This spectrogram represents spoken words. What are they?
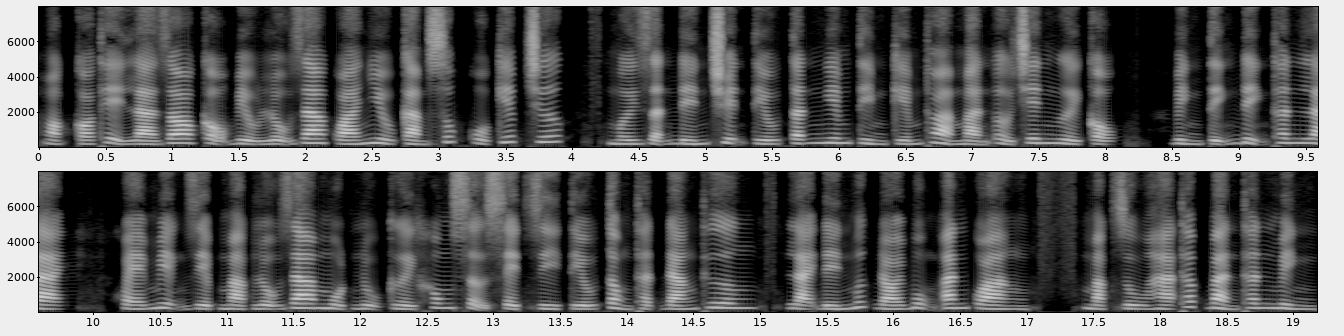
hoặc có thể là do cậu biểu lộ ra quá nhiều cảm xúc của kiếp trước, mới dẫn đến chuyện Tiếu Tấn Nghiêm tìm kiếm thỏa mãn ở trên người cậu. Bình tĩnh định thân lại, khóe miệng Diệp Mạc lộ ra một nụ cười không sợ sệt gì Tiếu Tổng thật đáng thương, lại đến mức đói bụng ăn quàng. Mặc dù hạ thấp bản thân mình,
